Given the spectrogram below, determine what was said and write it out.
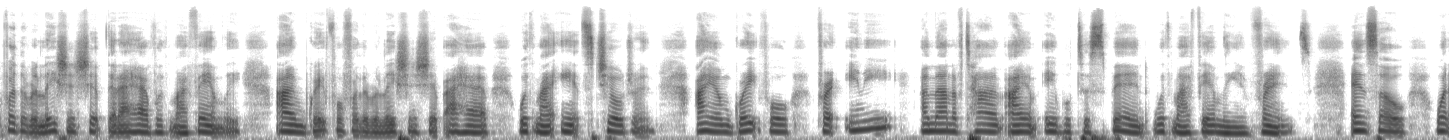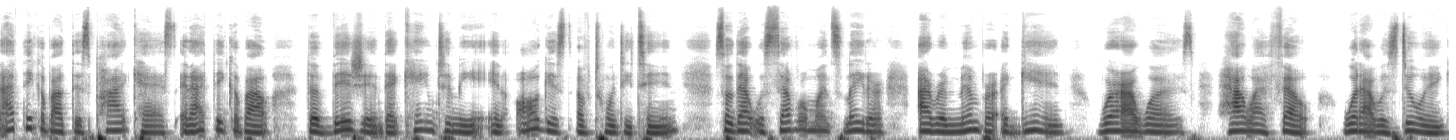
for the relationship that I have with my family. I am grateful for the relationship I have with my aunt's children. I am grateful for any amount of time I am able to spend with my family and friends. And so when I think about this podcast and I think about the vision that came to me in August of 2010, so that was several months later, I remember again where I was, how I felt what I was doing.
